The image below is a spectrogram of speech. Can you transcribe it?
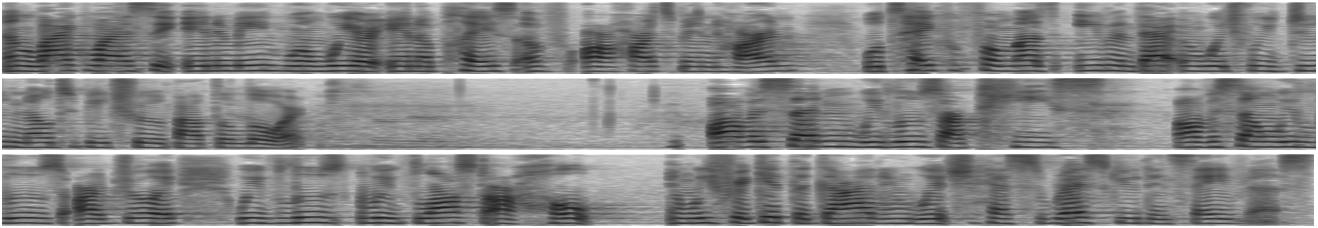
And likewise, the enemy, when we are in a place of our hearts being hardened, will take from us even that in which we do know to be true about the Lord. All of a sudden, we lose our peace. All of a sudden, we lose our joy. We've, lose, we've lost our hope, and we forget the God in which has rescued and saved us.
